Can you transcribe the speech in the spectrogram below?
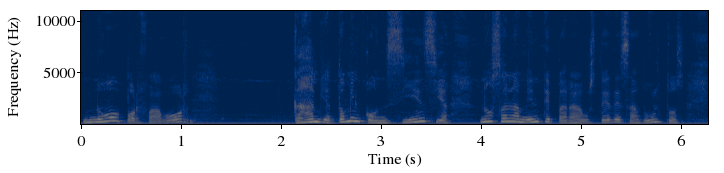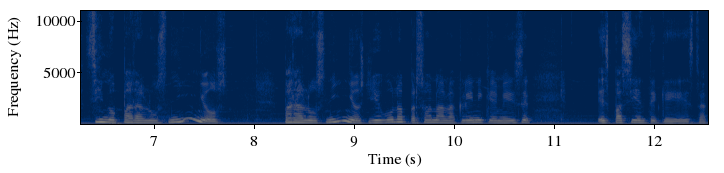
No, por favor, cambia, tomen conciencia, no solamente para ustedes adultos, sino para los niños. Para los niños, llegó una persona a la clínica y me dice, es paciente que está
